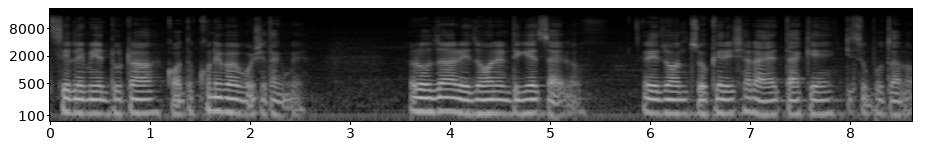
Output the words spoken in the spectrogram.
ছেলে মেয়ে দুটা কতক্ষণ এভাবে বসে থাকবে? রোজা রেজওয়ানের দিকে চাইল। রেজওয়ান চোখের ইশারায় তাকে কিছু বোঝালো।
